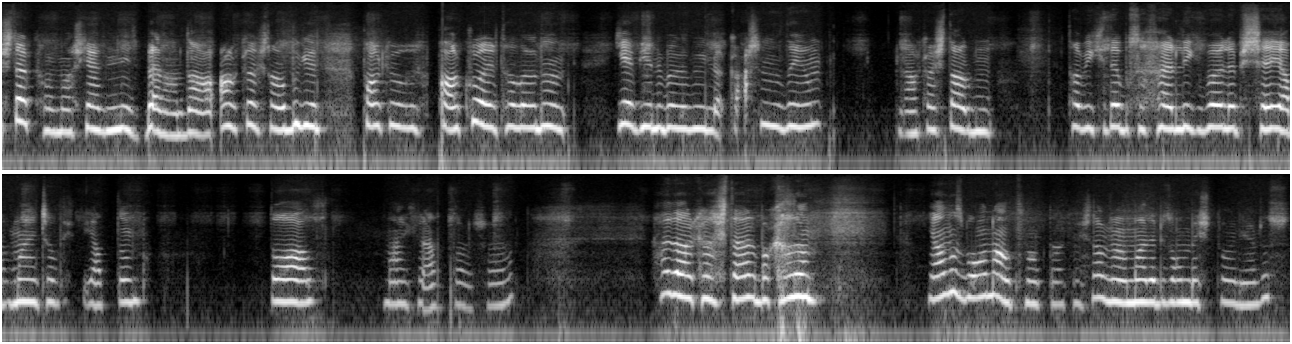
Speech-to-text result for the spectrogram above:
Arkadaşlar kanalıma hoş geldiniz. Ben Arda. Arkadaşlar bugün parkur, parkur haritalarının yepyeni bölümüyle karşınızdayım. Arkadaşlar tabii ki de bu seferlik böyle bir şey yapmaya çalış yaptım. Doğal Minecraft var şu an. Hadi arkadaşlar bakalım. Yalnız bu 16 nokta arkadaşlar. Normalde biz 15'te oynuyoruz.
